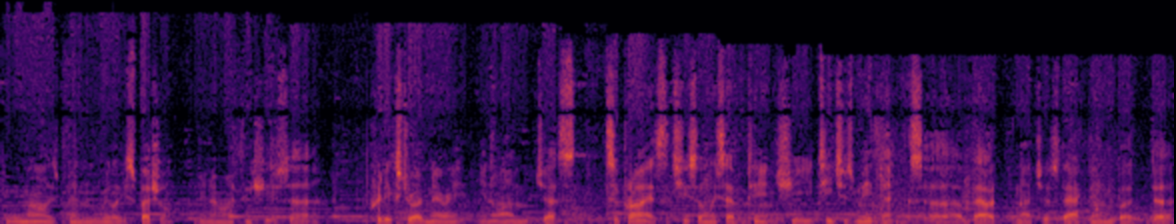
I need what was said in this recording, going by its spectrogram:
working with Molly's been really special. You know, I think she's uh, pretty extraordinary. You know, I'm just surprised that she's only 17. She teaches me things uh, about not just acting, but, uh,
